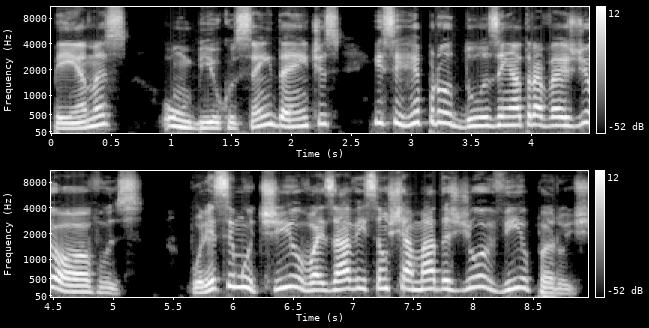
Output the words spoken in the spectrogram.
penas, um bico sem dentes e se reproduzem através de ovos. Por esse motivo, as aves são chamadas de ovíparos.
